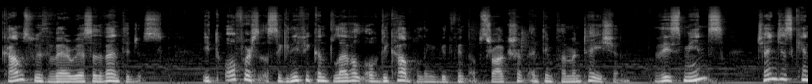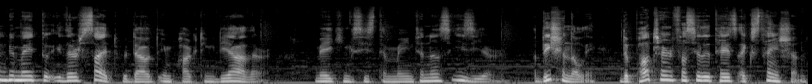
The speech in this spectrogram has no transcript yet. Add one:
comes with various advantages. It offers a significant level of decoupling between abstraction and implementation. This means changes can be made to either side without impacting the other, making system maintenance easier. Additionally, the pattern facilitates extension,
